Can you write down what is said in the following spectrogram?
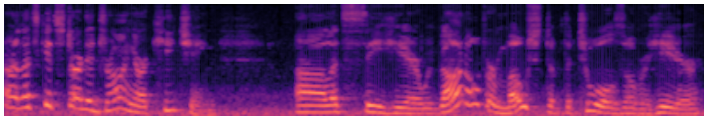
All right, let's get started drawing our keychain. Uh, let's see here. We've gone over most of the tools over here,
